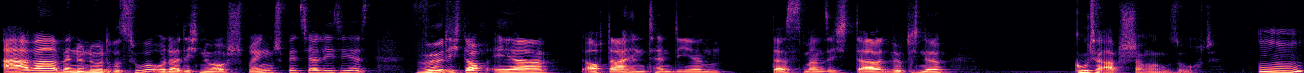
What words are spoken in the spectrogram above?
Aber wenn du nur Dressur oder dich nur auf Springen spezialisierst, würde ich doch eher auch dahin tendieren, dass man sich da wirklich eine gute Abstammung sucht. Mhm.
